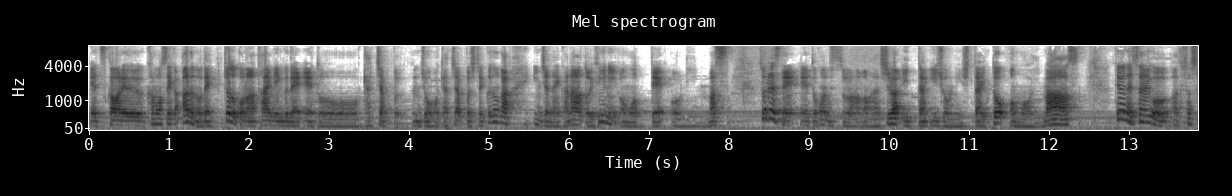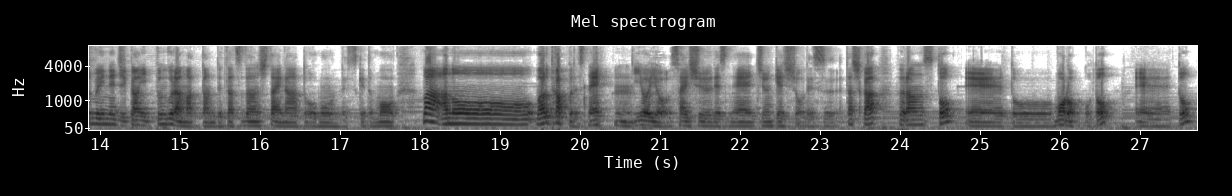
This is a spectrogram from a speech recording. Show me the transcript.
えー、使われる可能性があるので、ちょっとこのタイミングで、えっ、と、キャッチアップ、情報キャッチアップしていくのがいいんじゃないかなというふうに思っております。それですね、えっ、と、本日はお話は一旦以上にしたいと思います。ではね、最後、久しぶりにね、時間1分ぐらい待ったんで雑談したいなと思うんですけども、まあ、あのー、ワールドカップですね。うん、いよいよ最終ですね。準決勝です。確か、フランスと、えっ、ー、と、モロッコと、えっ、ー、と、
